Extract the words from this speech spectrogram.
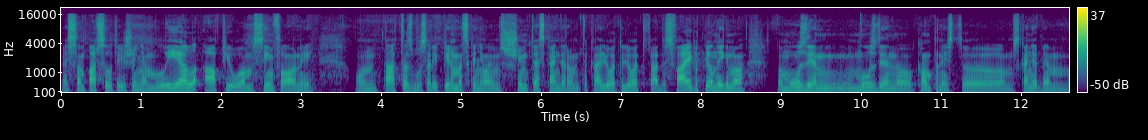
Mēs esam pārsūtījuši viņam liela apjoma simfoniju. Un tā, tas būs arī pirmais skaņojums šim te skaņdaram. Tā kā ļoti, ļoti tāda svaiga, pilnīgi no mūsdienu, mūsdienu komponistu um, skaņdarbiem.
